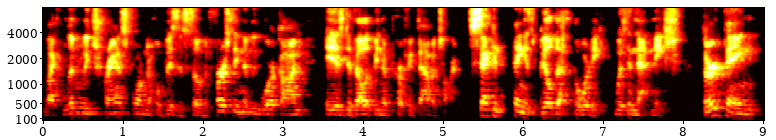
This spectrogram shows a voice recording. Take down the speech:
like literally transform their whole business. So the first thing that we work on is developing a perfect avatar. Second thing is build authority within that niche. Third thing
